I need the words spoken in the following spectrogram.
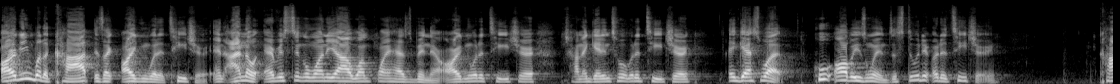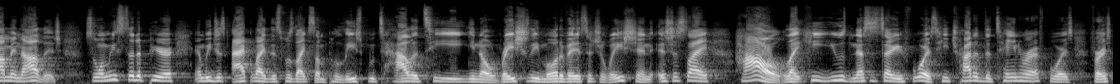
Arguing with a cop is like arguing with a teacher. And I know every single one of y'all at one point has been there arguing with a teacher, trying to get into it with a teacher. And guess what? Who always wins, the student or the teacher? Common knowledge. So when we sit up here and we just act like this was like some police brutality, you know, racially motivated situation, it's just like how? Like he used necessary force. He tried to detain her at first, first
